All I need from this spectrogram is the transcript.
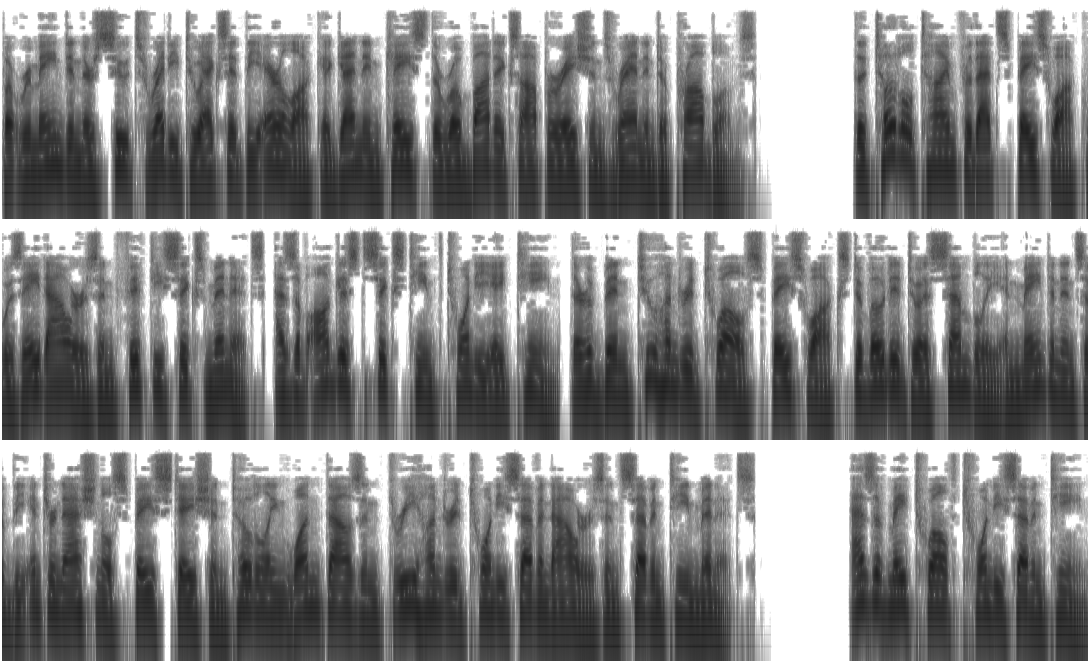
but remained in their suits ready to exit the airlock again in case the robotics operations ran into problems. The total time for that spacewalk was 8 hours and 56 minutes. As of August 16, 2018, there have been 212 spacewalks devoted to assembly and maintenance of the International Space Station, totaling 1,327 hours and 17 minutes. As of May 12, 2017,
